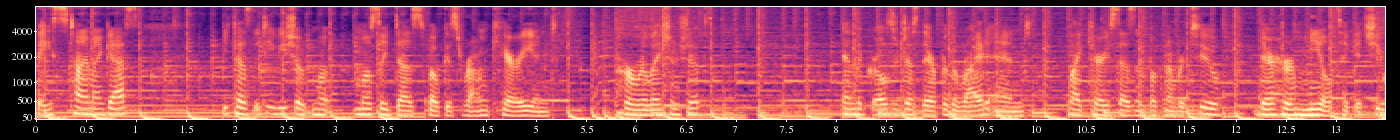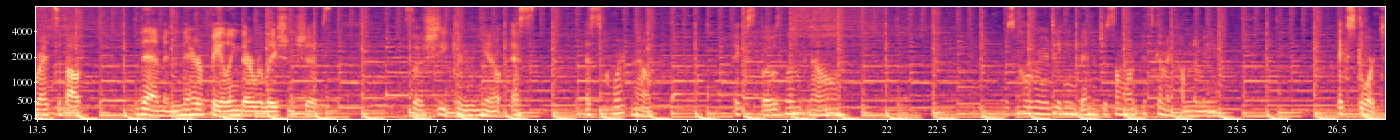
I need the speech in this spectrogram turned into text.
FaceTime, I guess, because the TV show mo- mostly does focus around Carrie and her relationships. And the girls are just there for the ride, and like Carrie says in book number two, they're her meal ticket. She writes about them and they're failing their relationships. So she can, you know, es- escort? No. Expose them? No. What's called when you're taking advantage of someone? It's gonna come to me. Extort.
